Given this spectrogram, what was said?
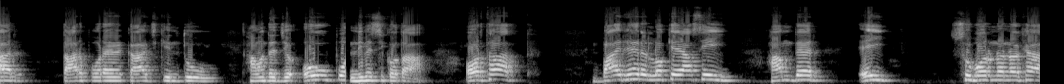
আর তারপরের কাজ কিন্তু আমাদের যে ঔপনিবেশিকতা, অর্থাৎ বাইরের লোকে আসি আমাদের এই সুবর্ণরেখা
